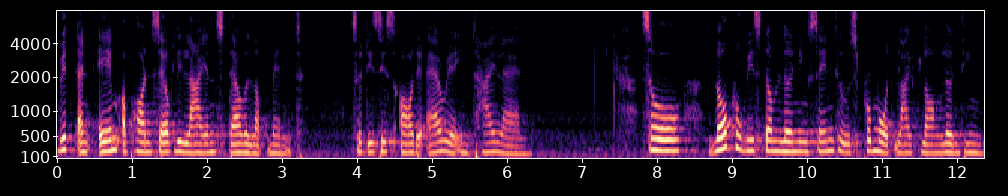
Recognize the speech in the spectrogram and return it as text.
with an aim upon self-reliance development. So this is all the area in Thailand. So local wisdom learning centers promote lifelong learning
